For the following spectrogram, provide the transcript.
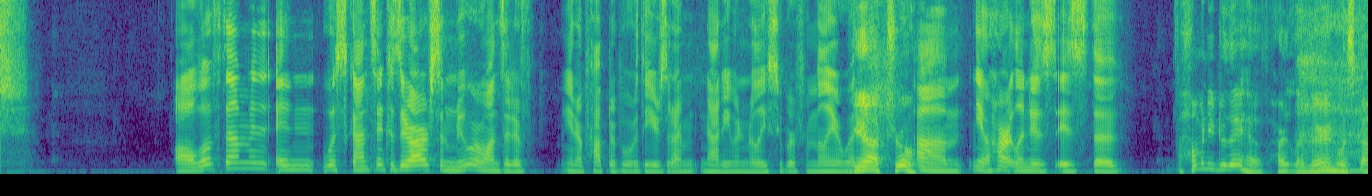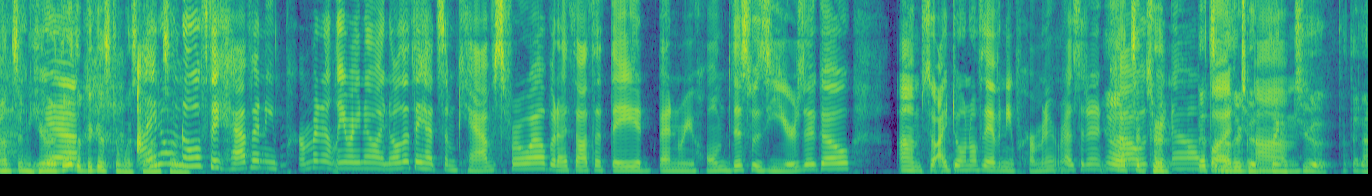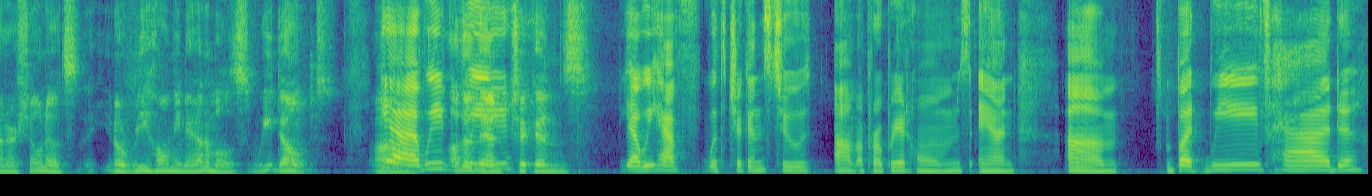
all of them in, in Wisconsin because there are some newer ones that have, you know, popped up over the years that I'm not even really super familiar with. yeah, true. Um, you know, Heartland is is the How many do they have? Heartland. They're in Wisconsin here. Yeah. They're the biggest in Wisconsin. I don't know if they have any permanently right now. I know that they had some calves for a while, but I thought that they had been rehomed. This was years ago. Um, so I don't know if they have any permanent resident Yeah, cows that's a good. right now. that's but, another good um, thing too. Put that on our show notes. You know, rehoming animals. We don't. Um, Yeah, we- other we- than chickens. Yeah, we have with chickens to um, appropriate homes, and um, but we've had.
